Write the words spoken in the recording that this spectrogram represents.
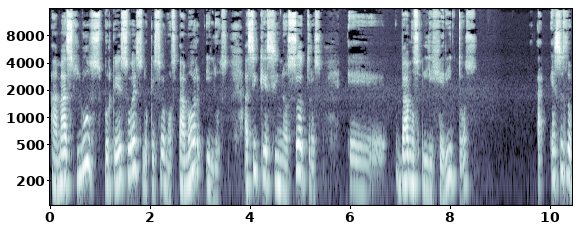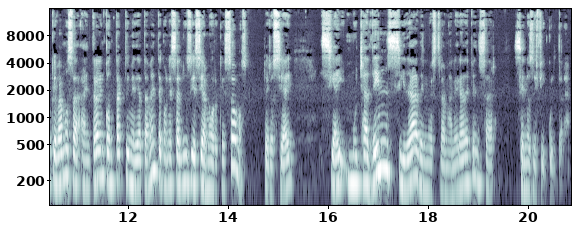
a más luz, porque eso es lo que somos, amor y luz. Así que si nosotros eh, vamos ligeritos, eso es lo que vamos a, a, entrar en contacto inmediatamente con esa luz y ese amor que somos. Pero si hay, si hay mucha densidad en nuestra manera de pensar, se nos dificultará.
